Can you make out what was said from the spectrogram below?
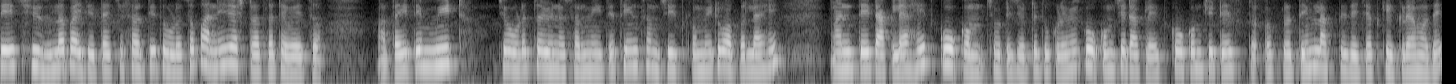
ते शिजलं पाहिजे. त्याच्यासाठी थोडंसं पाणी एक्स्ट्राचं ठेवायचं. आता इथे मीठ जेवढं चवीनुसार मी इथे तीन चमचे इतकं मीठ वापरलं आहे. आणि ते टाकले आहेत कोकम छोटे छोटे तुकडे. मी कोकमचे टाकले आहेत. कोकमची टेस्ट अप्रतिम लागते त्याच्यात खेकड्यामध्ये.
